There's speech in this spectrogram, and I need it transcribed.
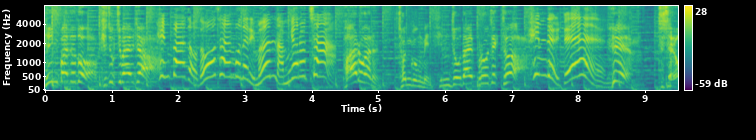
힘 빠져도 기죽지 말자. 힘 빠져도 사연 보내림은 남겨놓자. 바로 가는 전국민 힘 조달 프로젝트. 힘들 땐 힘 드세요.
